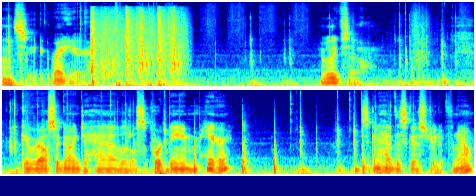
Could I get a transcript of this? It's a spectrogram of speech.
let's see, right here. I believe so. Okay, we're also going to have a little support beam here. Just gonna have this go straight up for now.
